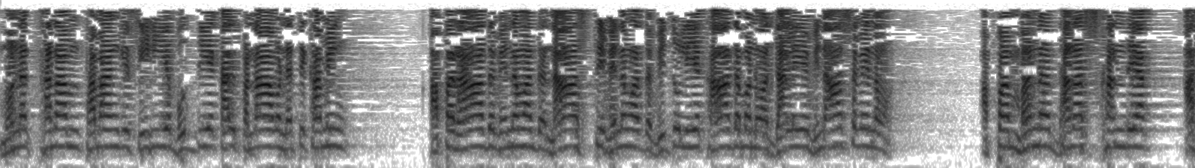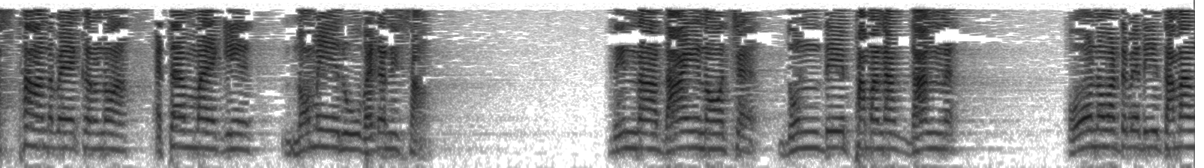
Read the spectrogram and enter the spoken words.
මොන තරම් Tamanගේ සිහිය බුද්ධිය කල්පනාව නැති කමින් අපරාධ වෙනවද නාස්ති වෙනවද විදුලිය කාදමනවා ජලය විනාශ වෙනවා අපම්බන ධනස්කන්ධයක් අස්ථාන වැය කරනවා ඇතැම් අයගේ නොමේරු වැඩ නිසා. දෙන්නා දායනෝච දුන් දේ පමණක් ගන්න. ඕනවට වැඩි තමන්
